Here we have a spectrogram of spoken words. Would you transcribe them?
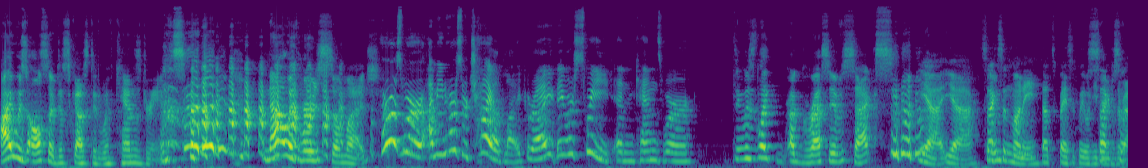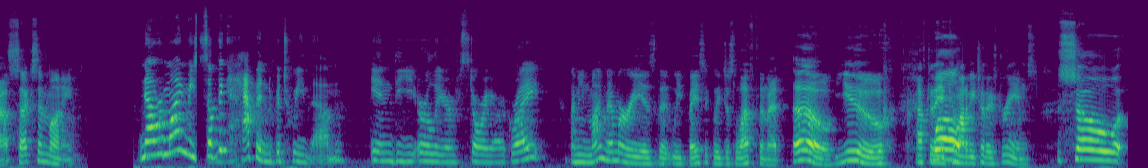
I was also disgusted with Ken's dreams. Not with hers so much. Hers were, I mean, hers were childlike, right? They were sweet, and Ken's were. It was like aggressive sex. Yeah, yeah. Sex and money. Mm-hmm. That's basically what he sex, dreams about. sex and money. Now, remind me, something happened between them in the earlier story arc, right? I mean, my memory is that we basically just left them at, oh, you, after they Well- come out of each other's dreams. So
